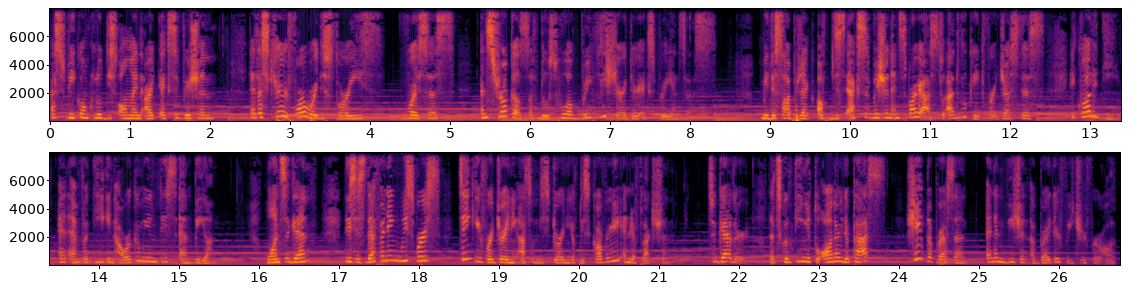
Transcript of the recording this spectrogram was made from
As we conclude this online art exhibition, let us carry forward the stories, voices, and struggles of those who have bravely shared their experiences. May the subject of this exhibition inspire us to advocate for justice, equality, and empathy in our communities and beyond. Once again, this is Deafening Whispers. Thank you for joining us on this journey of discovery and reflection. Together, let's continue to honor the past, shape the present, and envision a brighter future for all.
